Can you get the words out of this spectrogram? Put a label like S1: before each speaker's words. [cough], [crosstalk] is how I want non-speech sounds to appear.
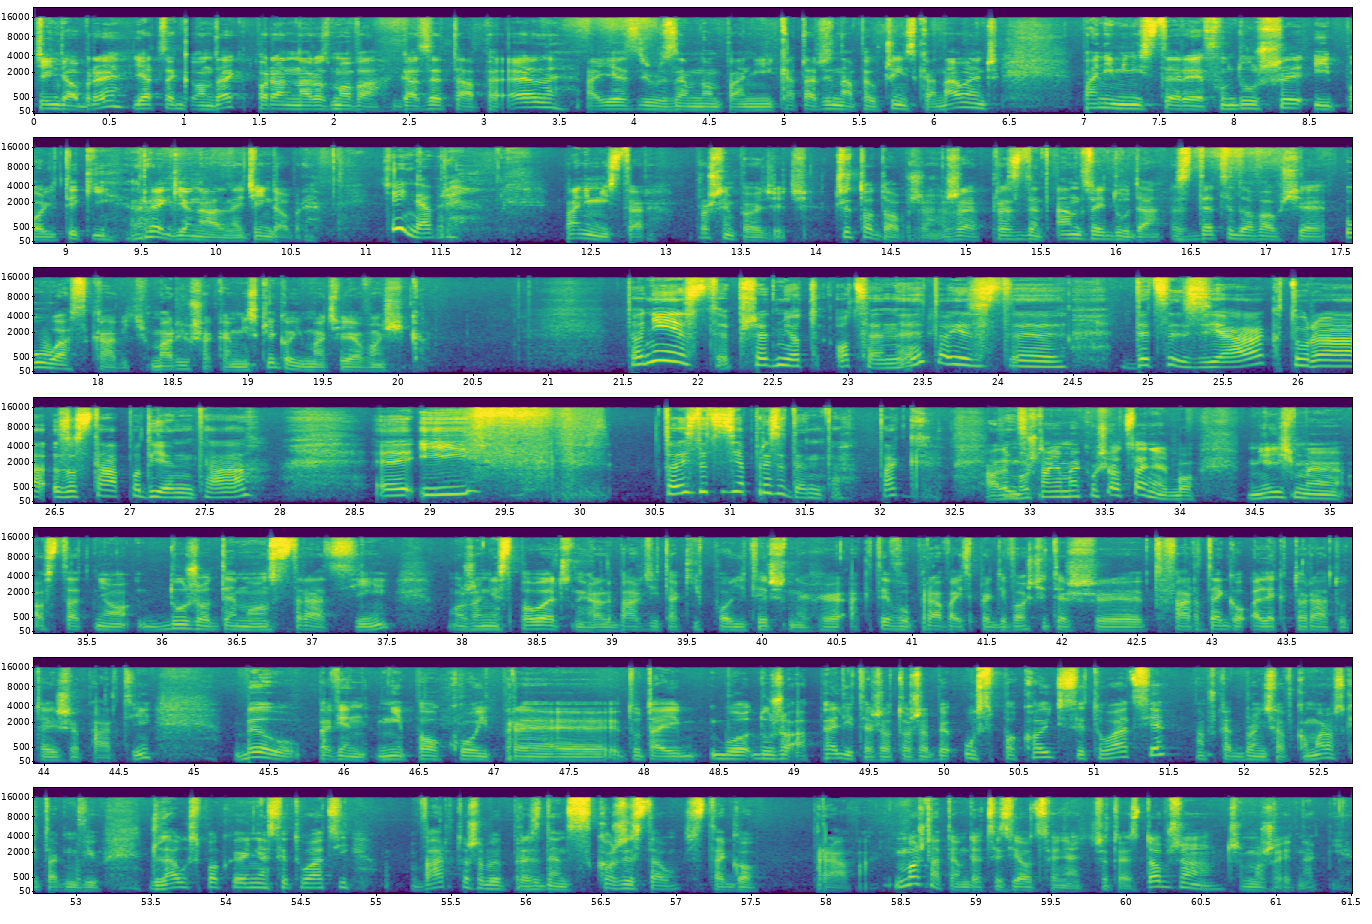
S1: Dzień dobry, Jacek Gądek, poranna rozmowa Gazeta.pl, a jest już ze mną pani Katarzyna Pełczyńska-Nałęcz, pani minister funduszy i polityki regionalnej. Dzień dobry.
S2: Dzień dobry.
S1: Pani minister, proszę mi powiedzieć, czy to dobrze, że prezydent Andrzej Duda zdecydował się ułaskawić Mariusza Kamińskiego i Macieja Wąsika?
S2: To nie jest przedmiot oceny, to jest y, decyzja, która została podjęta i to jest decyzja prezydenta, tak?
S1: Ale
S2: Więc-
S1: można ją jakoś oceniać, bo mieliśmy ostatnio dużo demonstracji, może nie społecznych, ale bardziej takich politycznych, e, aktywu Prawa i Sprawiedliwości, też e, twardego elektoratu tejże partii. Był pewien niepokój, pre, tutaj było dużo apeli też o to, żeby uspokoić sytuację. Na przykład Bronisław Komorowski tak mówił. Dla uspokojenia sytuacji warto, żeby prezydent skorzystał z tego prawa. I można tę decyzję oceniać, czy to jest dobrze, czy może jednak nie.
